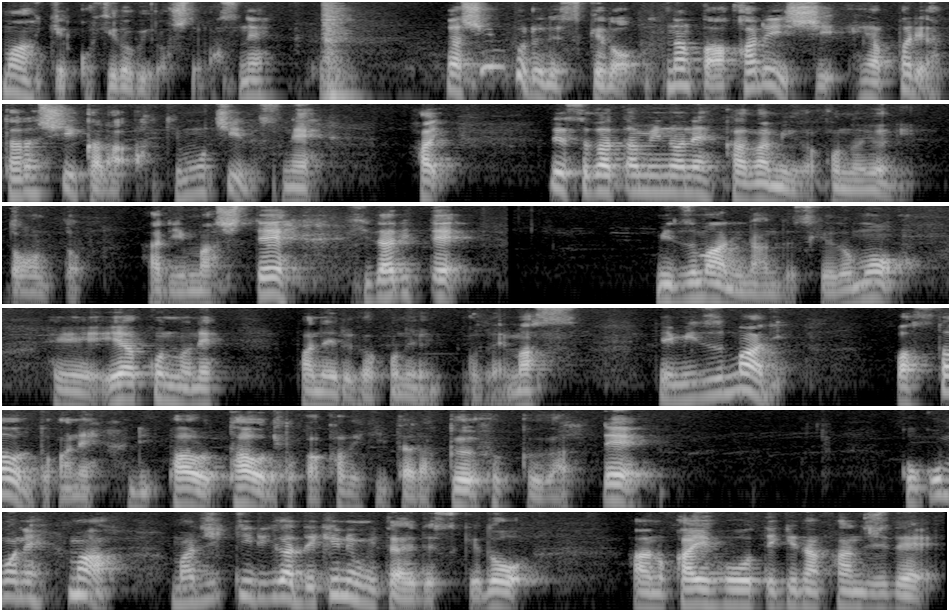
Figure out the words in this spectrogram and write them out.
まあ結構広々してますね。シンプルですけど、なんか明るいし、やっぱり新しいから気持ちいいですね。はい。で、姿見のね、鏡がこのようにドーンとありまして、左手、水回りなんですけども、え、エアコンのね、パネルがこのようにございます。で、水回り、バスタオルとかね、タオルタオルとかかけていただくフックがあって、ここもね、まあ、間仕切りができるみたいですけど、あの、開放的な感じで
